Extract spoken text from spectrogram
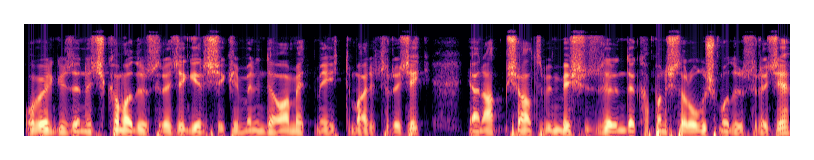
O bölge üzerine çıkamadığı sürece geri çekilmenin devam etme ihtimali sürecek. Yani 66.500 üzerinde kapanışlar oluşmadığı sürece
